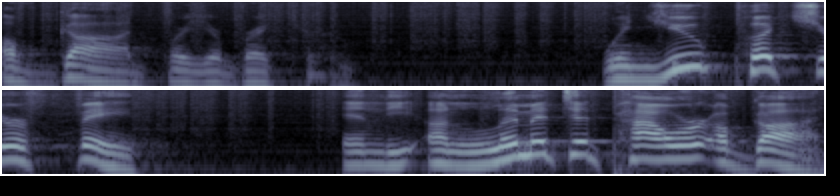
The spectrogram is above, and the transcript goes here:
of God for your breakthrough. When you put your faith in the unlimited power of God,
